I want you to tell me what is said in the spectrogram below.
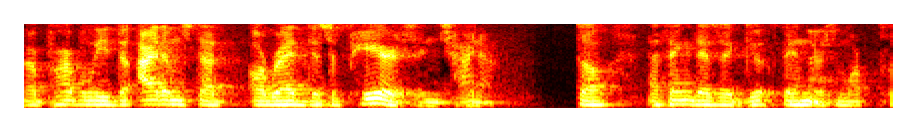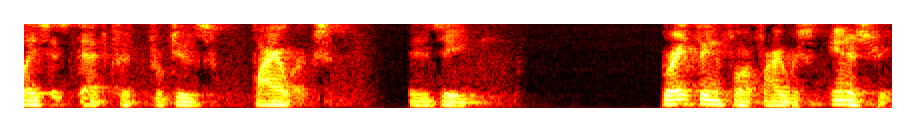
are probably the items that already disappears in China. So I think that's a good thing. There's more places that could produce fireworks. It is a great thing for a fireworks industry.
